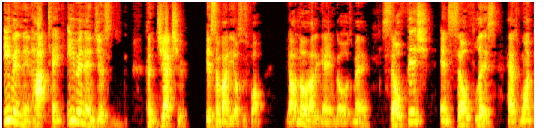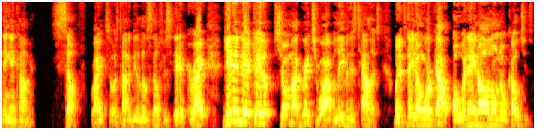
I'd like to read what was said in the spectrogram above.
even in hot take, even in just conjecture, is somebody else's fault. Y'all know how the game goes, man. Selfish and selfless has one thing in common: self right? So it's time to be a little selfish here, right? Get in there, Caleb. Show him how great you are. I believe in his talents. But if they don't work out, oh, it ain't all on no coaches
